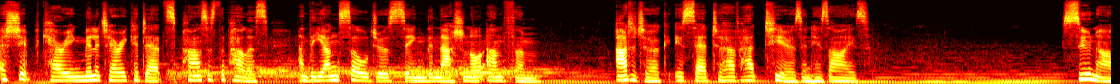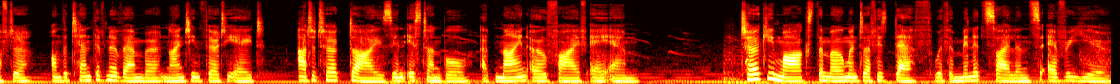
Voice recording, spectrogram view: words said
a ship carrying military cadets passes the palace and the young soldiers sing the national anthem. Ataturk is said to have had tears in his eyes. Soon after, on the 10th of November 1938, Ataturk dies in Istanbul at 9.05 a.m. Turkey marks the moment of his death with a minute silence every year.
